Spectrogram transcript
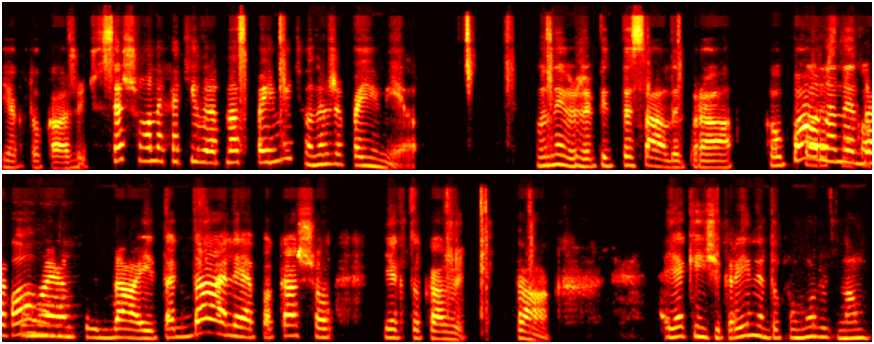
як то кажуть, все, що вони хотіли від нас пойміть, вони вже поіміли. Вони вже підписали про копалини документи, да, і так далі. Поки що, як то кажуть, так, як інші країни допоможуть нам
